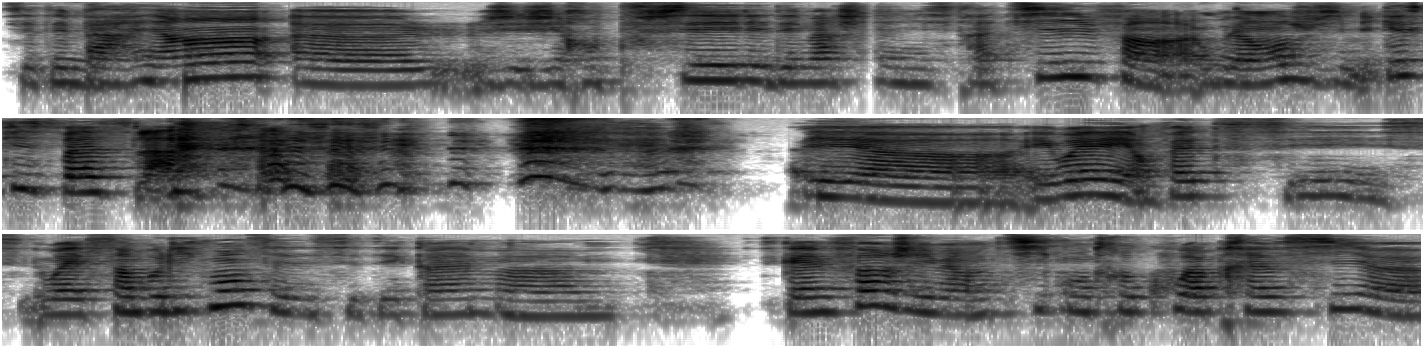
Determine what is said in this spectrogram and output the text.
C'était pas rien. J'ai repoussé les démarches administratives. Enfin, au bout d'un moment, je me suis dit, mais qu'est-ce qui se passe là? Et, et ouais, en fait, c'est, ouais, symboliquement, c'était quand même, c'était quand même fort. J'ai eu un petit contre-coup après aussi euh,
